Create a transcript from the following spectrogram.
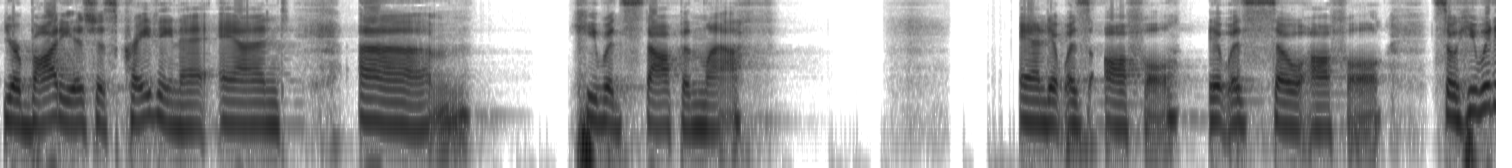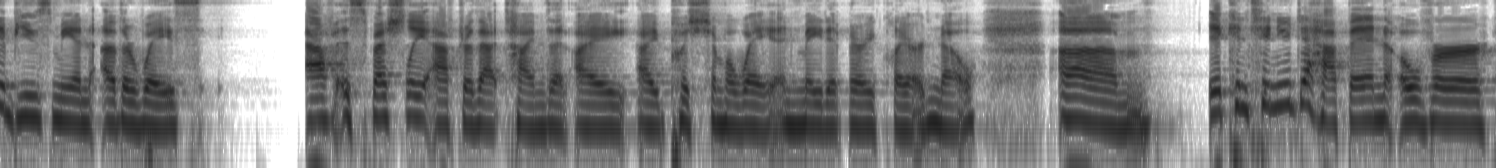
your body is just craving it. And um, he would stop and laugh and it was awful. It was so awful. So he would abuse me in other ways, especially after that time that I, I pushed him away and made it very clear no. Um, it continued to happen over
